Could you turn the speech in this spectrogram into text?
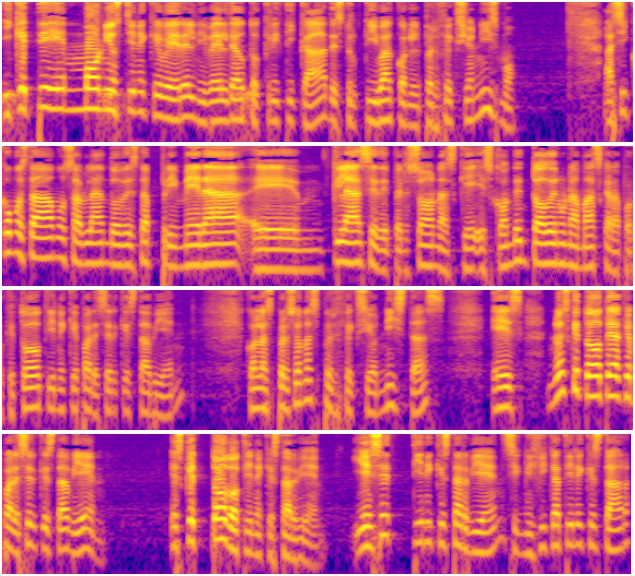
¿Y qué demonios tiene que ver el nivel de autocrítica destructiva con el perfeccionismo? Así como estábamos hablando de esta primera em, clase de personas que esconden todo en una máscara porque todo tiene que parecer que está bien, con las personas perfeccionistas es, no es que todo tenga que parecer que está bien, es que todo tiene que estar bien. Y ese tiene que estar bien significa tiene que estar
